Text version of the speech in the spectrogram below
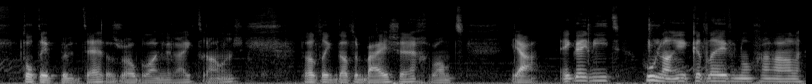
tot dit punt, hè. Dat is wel belangrijk trouwens. Dat ik dat erbij zeg. Want ja, ik weet niet hoe lang ik het leven nog ga halen.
